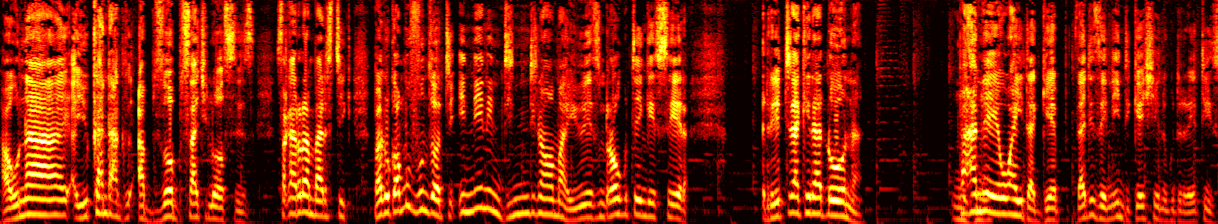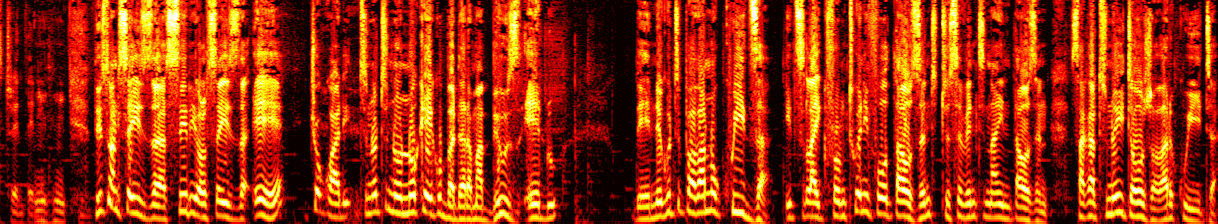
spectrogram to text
hauna you can't absorb such losses. Saka aroramba ari stick but ukamubvunza kuti inini ndini ndinawo maus ndoda kutengesera rate rake radonha pane wider gap that is an indication kuti rate is strengthening. This one says uh, serial says uh, e chokwadi tinoti nonokei kubhadhara mabills edu. Eh, nekuti pavanokwidza its like from 24000 to 79000 saka tinoitawo zvavari kuita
